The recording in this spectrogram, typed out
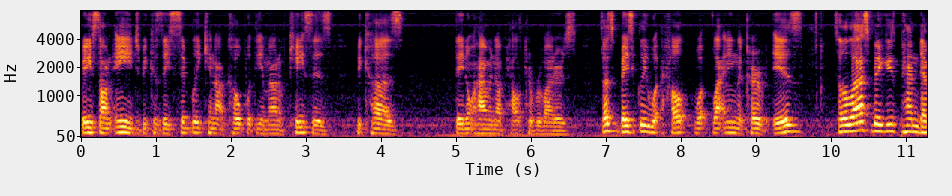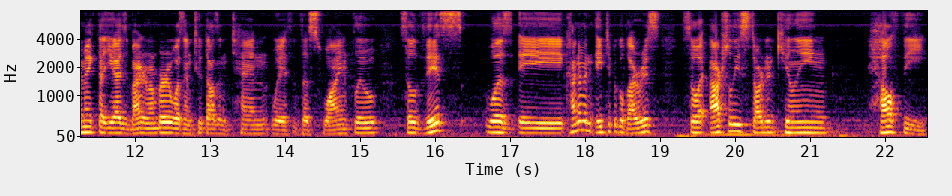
based on age because they simply cannot cope with the amount of cases because they don't have enough healthcare providers. So that's basically what health, what flattening the curve is. So the last biggest pandemic that you guys might remember was in 2010 with the swine flu. So this was a kind of an atypical virus. So it actually started killing healthy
